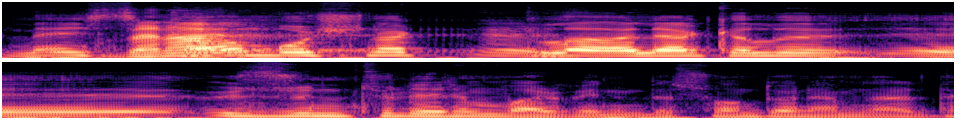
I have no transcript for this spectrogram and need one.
Neyse Ben Kaan Boşnak'la evet. alakalı e, üzüntülerim var benim de son dönemlerde.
